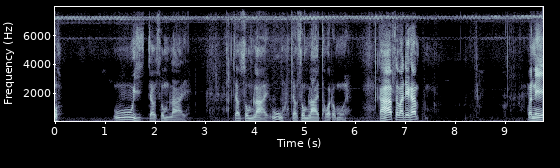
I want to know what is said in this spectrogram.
้อุ้ย เจ้าสมลาย เจ้าสมลาย อู้ เจ้าสมลายถอดออกหมดครับ สวัสดีครับ วันนี้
